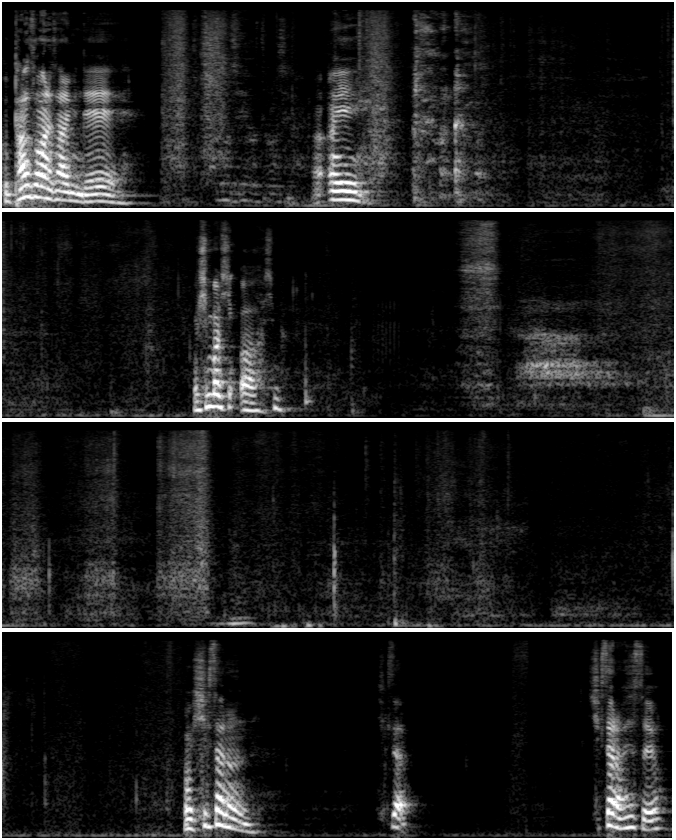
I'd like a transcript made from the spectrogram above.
그 방송하는 사람인데. 들어오세요, 들어오세요. 아, 아이. 어, 신발 신, 아, 신발. 어, 식사는, 식사, 식사를 하셨어요?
